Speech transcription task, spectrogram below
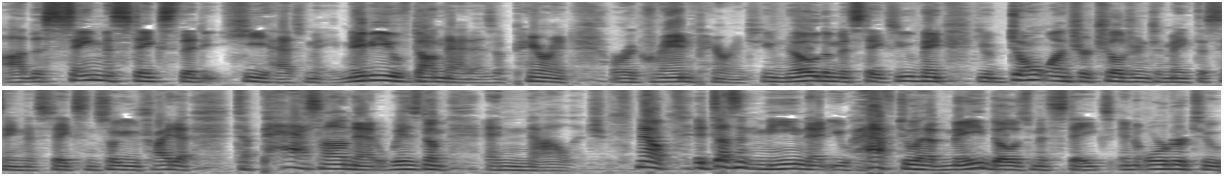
uh, the same mistakes that he has made. Maybe you've done that as a parent or a grandparent. You know the mistakes you've made. You don't want your children to make the same mistakes, and so you try to, to pass on that wisdom and knowledge. Now, it doesn't mean that you have to have made those mistakes in order to,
